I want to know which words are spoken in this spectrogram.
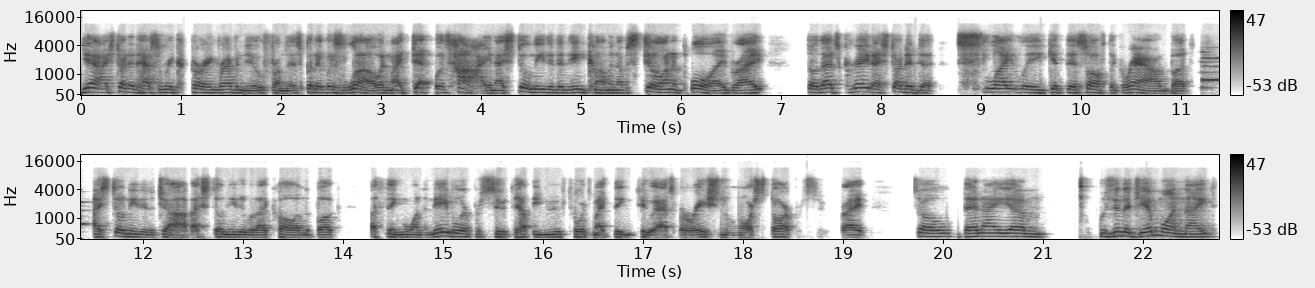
yeah, I started to have some recurring revenue from this, but it was low and my debt was high and I still needed an income and I was still unemployed, right? So that's great. I started to slightly get this off the ground, but I still needed a job. I still needed what I call in the book a thing one enabler pursuit to help me move towards my thing two aspirational North Star pursuit, right? So then I um, was in the gym one night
